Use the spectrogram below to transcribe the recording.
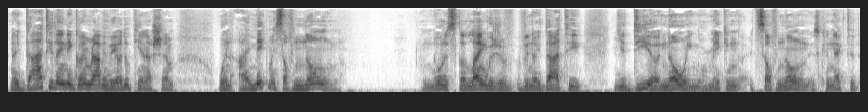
When I make myself known, notice the language of Vinoidati, Yedia, knowing or making itself known, is connected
